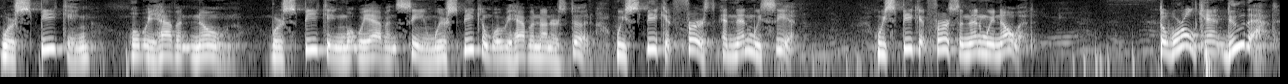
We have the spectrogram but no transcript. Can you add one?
We're speaking what we haven't known. We're speaking what we haven't seen. We're speaking what we haven't understood. We speak it first and then we see it. We speak it first and then we know it. The world can't do that.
